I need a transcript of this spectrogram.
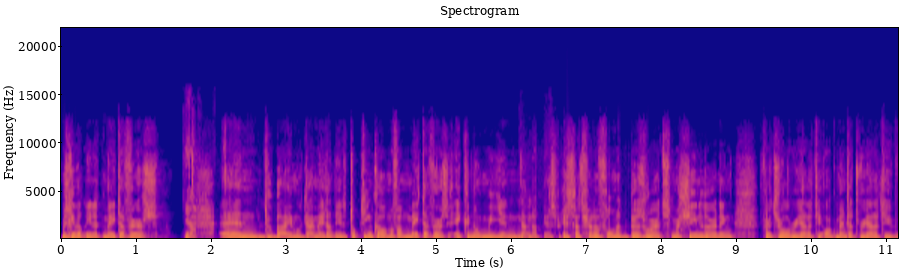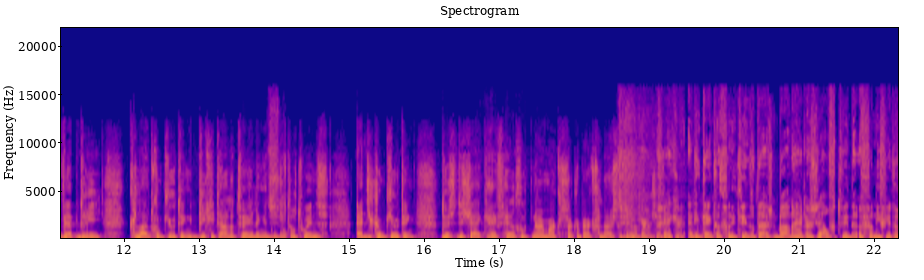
Misschien wel in het metaverse. Ja. En Dubai moet daarmee dan in de top 10 komen van metaverse-economieën. Nou, dat persbericht staat verder vol met buzzwords: machine learning, virtual reality, augmented reality, Web3, cloud computing, digitale tweelingen, digital twins, edge computing. Dus de sheik heeft heel goed naar Mark Zuckerberg geluisterd. Zeker. En ik denk dat van die 20.000 banen hij er zelf 20, van die 40.000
